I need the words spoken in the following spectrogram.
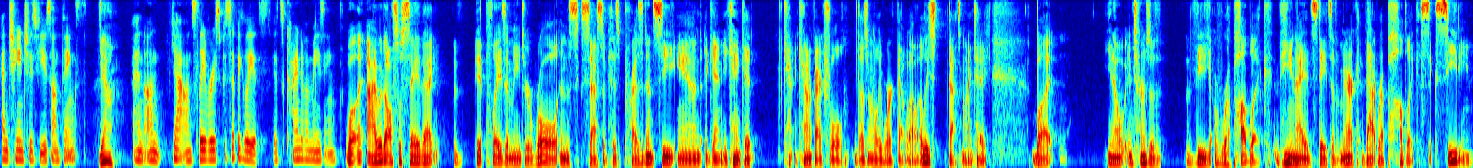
and change his views on things. Yeah. And on yeah, on slavery specifically, it's it's kind of amazing. Well, I would also say that it plays a major role in the success of his presidency. And again, you can't get counterfactual doesn't really work that well. At least that's my take. But you know, in terms of the republic, the United States of America, that republic succeeding,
